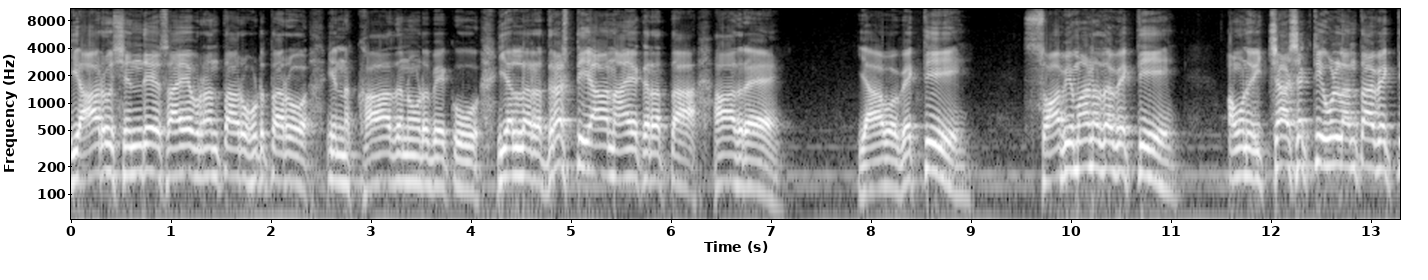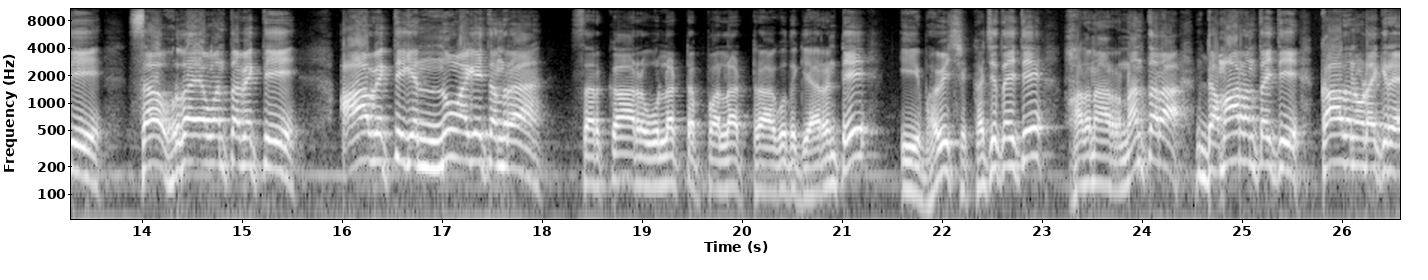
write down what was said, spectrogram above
ಯಾರು ಶಿಂದೆ ಸಾಹೇಬ್ರಂಥವ್ರು ಹುಡ್ತಾರೋ, ಇನ್ನು ಕಾದು ನೋಡಬೇಕು. ಎಲ್ಲರ ದೃಷ್ಟಿ ಆ ನಾಯಕರತ್ತ. ಆದರೆ ಯಾವ ವ್ಯಕ್ತಿ, ಸ್ವಾಭಿಮಾನದ ವ್ಯಕ್ತಿ, ಅವನು ಇಚ್ಛಾಶಕ್ತಿ ಉಳ್ಳಂಥ ವ್ಯಕ್ತಿ, ಸಹೃದಯವಂತ ವ್ಯಕ್ತಿ, ಆ ವ್ಯಕ್ತಿಗೆ ನೋವಾಗೈತಂದ್ರೆ ಸರ್ಕಾರ ಉಲಟ್ಟ ಪಲಟ್ ಆಗೋದು ಗ್ಯಾರಂಟಿ. ಈ ಭವಿಷ್ಯ ಖಚಿತ ಐತಿ. ಹದಿನಾರ ನಂತರ ಡಮಾರ್ ಅಂತೈತಿ. ಕಾದ ನೋಡಾಕಿರೆ,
